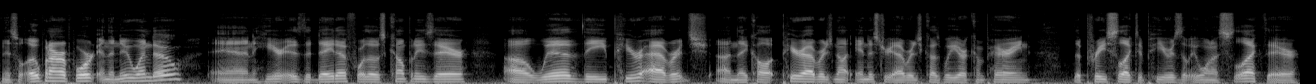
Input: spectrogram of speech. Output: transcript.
And this will open our report in the new window, and here is the data for those companies there uh, with the peer average, and they call it peer average, not industry average, because we are comparing the pre-selected peers that we want to select there,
